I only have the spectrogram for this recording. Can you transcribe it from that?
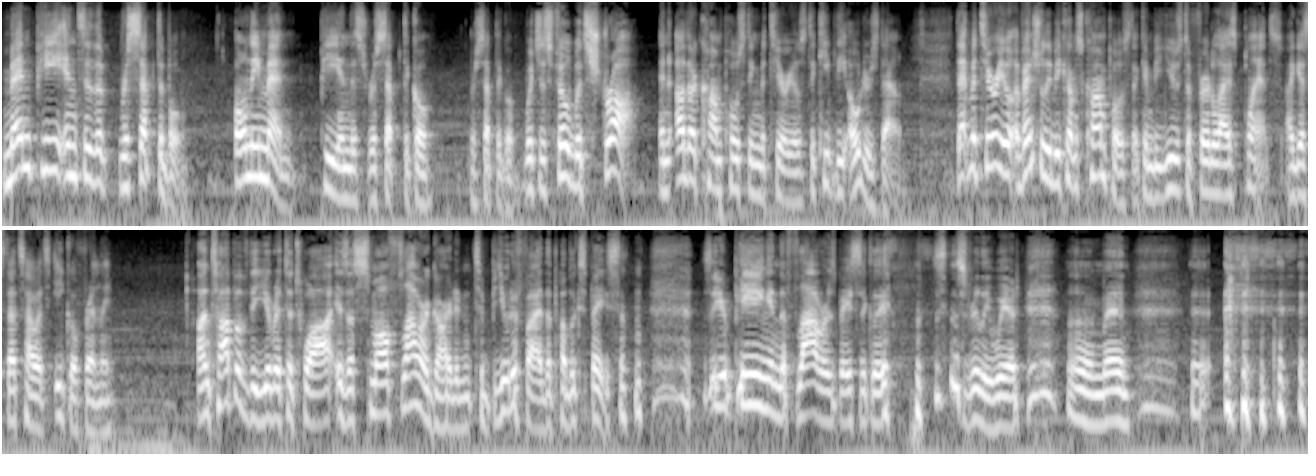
Men pee into the receptacle. Only men pee in this receptacle, receptacle, which is filled with straw and other composting materials to keep the odors down. That material eventually becomes compost that can be used to fertilize plants. I guess that's how it's eco-friendly. On top of the Uritrottoir is a small flower garden to beautify the public space. so you're peeing in the flowers, basically. this is really weird. Oh, man. the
